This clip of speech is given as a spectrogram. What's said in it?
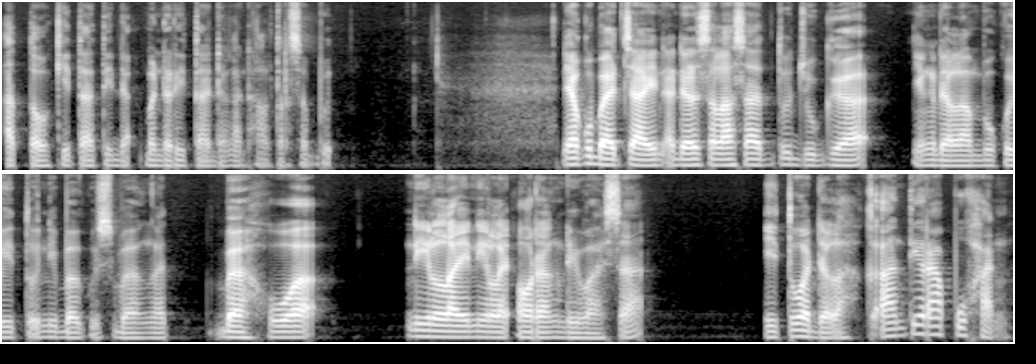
atau kita tidak menderita dengan hal tersebut. Yang aku bacain adalah salah satu juga yang dalam buku itu ini bagus banget bahwa nilai-nilai orang dewasa itu adalah keantirapuhan.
